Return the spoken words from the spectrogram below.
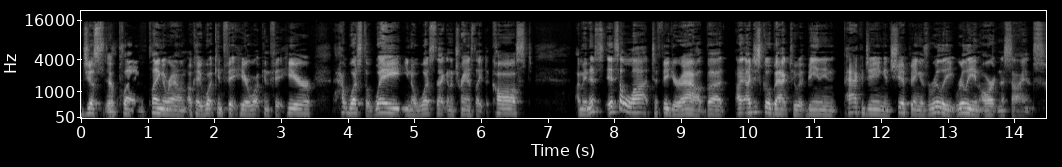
just yep. playing playing around okay what can fit here what can fit here How, what's the weight you know what's that going to translate to cost i mean it's it's a lot to figure out but I, I, just go back to it being packaging and shipping is really really an art and a science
